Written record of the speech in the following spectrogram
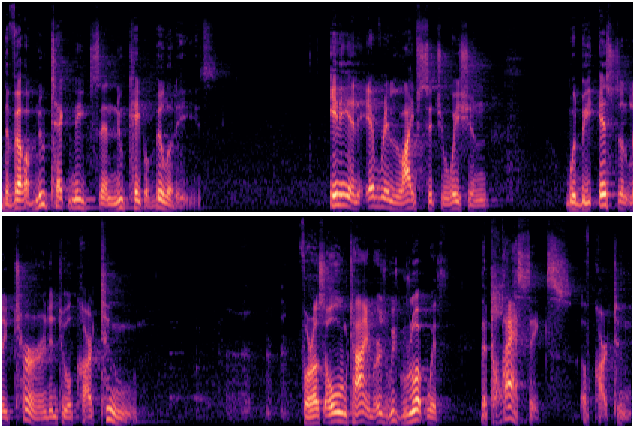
developed new techniques and new capabilities, any and every life situation would be instantly turned into a cartoon. For us old timers, we grew up with the classics of cartoons.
